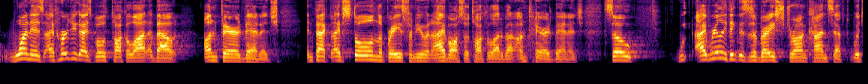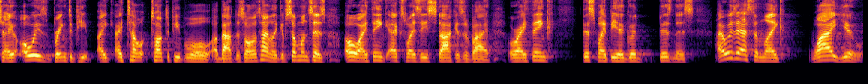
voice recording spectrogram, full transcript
one is I've heard you guys both talk a lot about unfair advantage. In fact, I've stolen the phrase from you, and I've also talked a lot about unfair advantage. So I really think this is a very strong concept, which I always bring to people. I, I tell talk to people about this all the time. Like if someone says, "Oh, I think X Y Z stock is a buy," or "I think this might be a good business," I always ask them like, "Why you?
